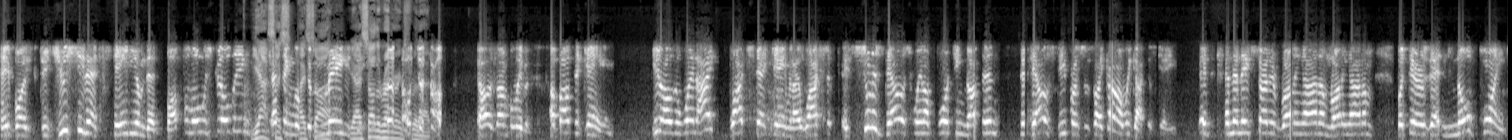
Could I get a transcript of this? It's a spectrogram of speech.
Hey, boys, did you see that stadium that Buffalo was building? Yes, that I thing looked I saw amazing. Yeah, I saw the renderings for that. that was unbelievable. About the game, you know, the when I watched that game and I watched it, as soon as Dallas went up fourteen nothing, the Dallas defense was like, "Oh, we got this game," and, and then they started running on them, running on them. But there is at no point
